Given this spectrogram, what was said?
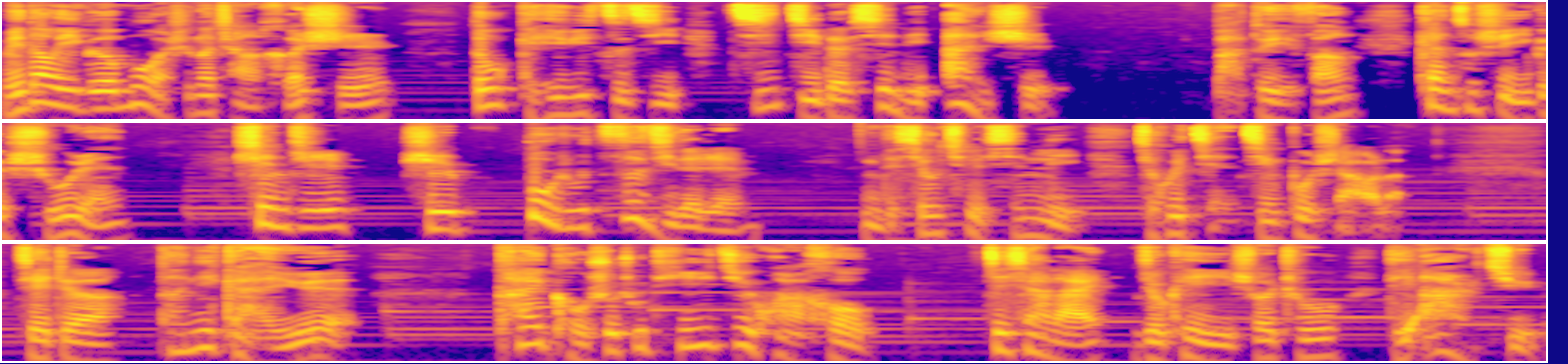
每到一个陌生的场合时，都给予自己积极的心理暗示，把对方看作是一个熟人，甚至是不如自己的人，你的羞怯心理就会减轻不少了。接着，当你敢于开口说出第一句话后，接下来你就可以说出第二句、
